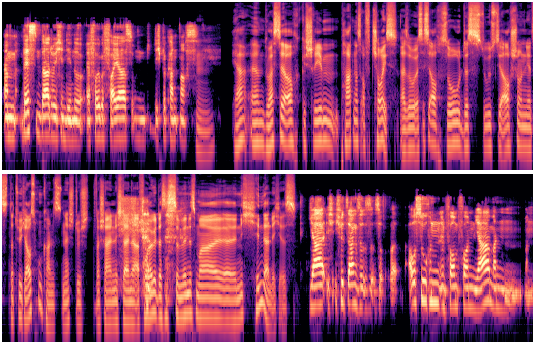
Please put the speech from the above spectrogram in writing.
am besten dadurch, indem du Erfolge feierst und dich bekannt machst. Mhm. Ja, ähm, du hast ja auch geschrieben Partners of Choice. Also es ist auch so, dass du es dir auch schon jetzt natürlich ausruhen kannst, nicht? Durch wahrscheinlich deine Erfolge, dass es zumindest mal äh, nicht hinderlich ist. Ja, ich, ich würde sagen, so, so, so aussuchen in Form von, ja, man, man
